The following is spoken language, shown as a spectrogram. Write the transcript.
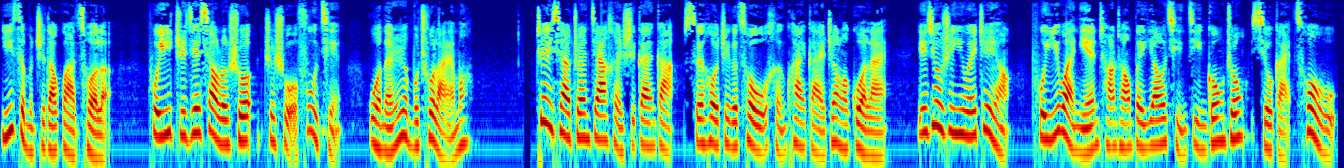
你怎么知道挂错了？”溥仪直接笑了，说：“这是我父亲，我能认不出来吗？”这下专家很是尴尬。随后，这个错误很快改正了过来。也就是因为这样，溥仪晚年常常被邀请进宫中修改错误。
